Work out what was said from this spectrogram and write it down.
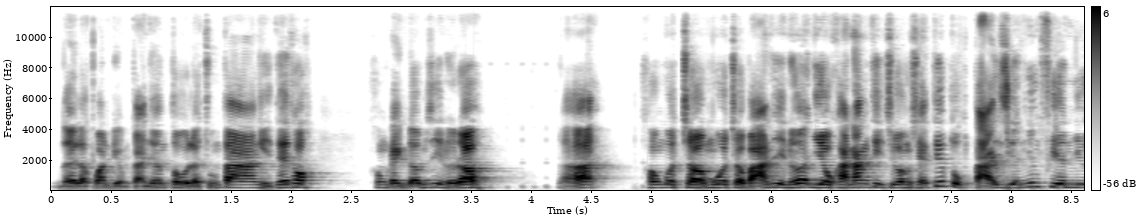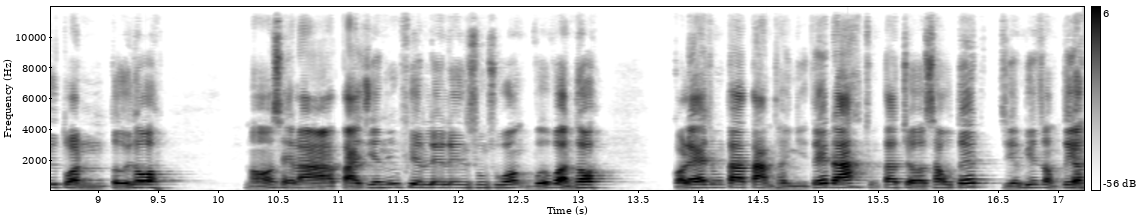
Đây là quan điểm cá nhân tôi là chúng ta nghỉ Tết thôi, không đánh đấm gì nữa đâu. Đấy, không có chờ mua chờ bán gì nữa, nhiều khả năng thị trường sẽ tiếp tục tái diễn những phiên như tuần tới thôi. Nó sẽ là tái diễn những phiên lên lên xuống xuống vớ vẩn thôi. Có lẽ chúng ta tạm thời nghỉ Tết đã, chúng ta chờ sau Tết diễn biến dòng tiền,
